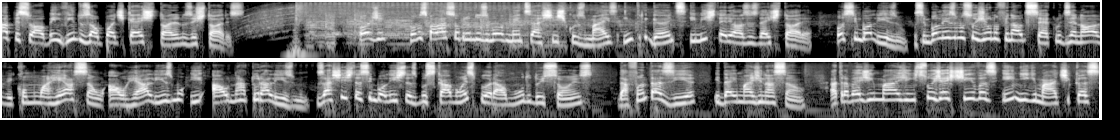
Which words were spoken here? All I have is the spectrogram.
Olá pessoal, bem-vindos ao podcast História nos Stories. Hoje vamos falar sobre um dos movimentos artísticos mais intrigantes e misteriosos da história, o simbolismo. O simbolismo surgiu no final do século XIX como uma reação ao realismo e ao naturalismo. Os artistas simbolistas buscavam explorar o mundo dos sonhos, da fantasia e da imaginação, através de imagens sugestivas e enigmáticas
